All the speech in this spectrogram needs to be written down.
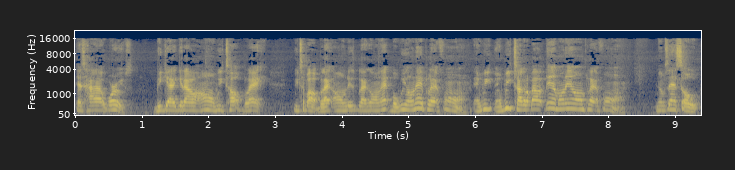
That's how it works. We gotta get our own. We talk black. We talk about black on this, black on that, but we on their platform, and we and we talking about them on their own platform. You know what I'm saying? So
